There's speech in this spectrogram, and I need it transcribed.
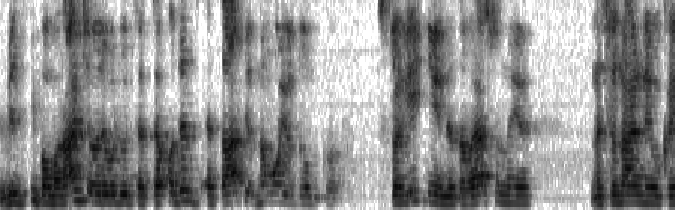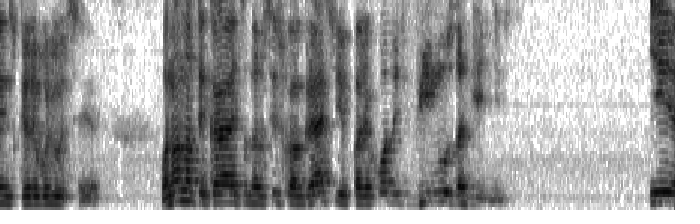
від і помаранчева революція, це один з етапів, на мою думку, столітньої незавершеної національної української революції. Вона натикається на російську агресію і переходить в війну за гідність. І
